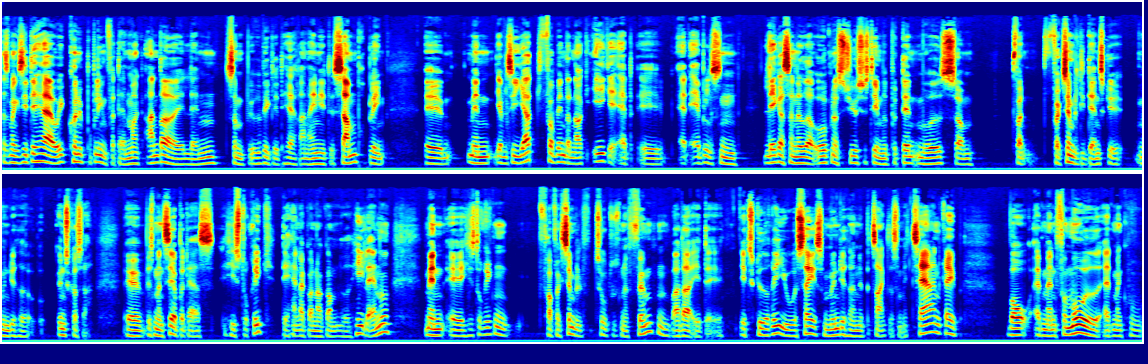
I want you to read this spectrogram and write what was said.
Altså man kan sige, at det her er jo ikke kun et problem for Danmark. Andre øh, lande, som vil udvikle det her, render ind i det samme problem. Øh, men jeg vil sige, jeg forventer nok ikke, at, øh, at Apple sådan lægger sig ned og åbner styresystemet på den måde, som for, for eksempel de danske myndigheder ønsker sig. Øh, hvis man ser på deres historik, det handler godt nok om noget helt andet, men øh, historikken fra for eksempel 2015 var der et, øh, et skyderi i USA, som myndighederne betragtede som et terrorangreb, hvor at man formodede, at man kunne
